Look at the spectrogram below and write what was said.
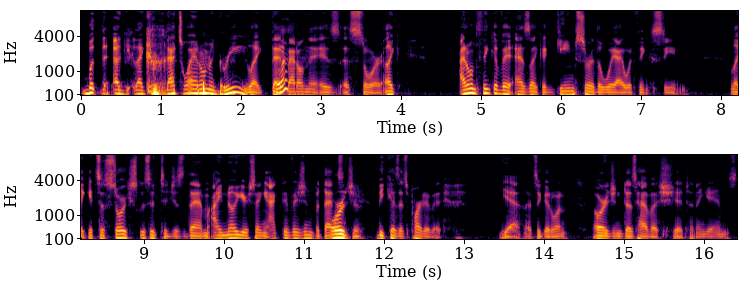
But the, like that's why I don't agree. Like that What? BattleNet is a store. Like I don't think of it as like a game store the way I would think Steam. Like it's a store exclusive to just them. I know you're saying Activision, but that's Origin. because it's part of it. Yeah, that's a good one. Origin does have a shit ton of games,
